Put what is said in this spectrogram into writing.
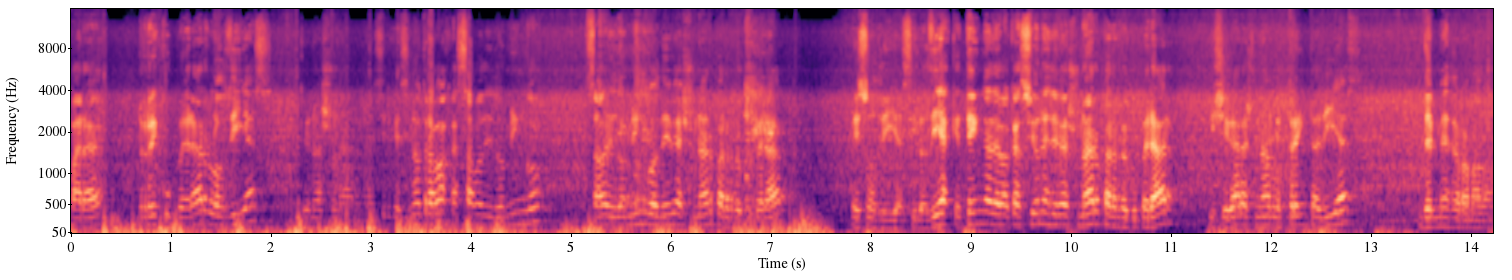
para recuperar los días que no ayunaron. Es decir, que si no trabaja sábado y domingo, sábado y domingo debe ayunar para recuperar esos días. Y los días que tenga de vacaciones debe ayunar para recuperar y llegar a ayunar los 30 días del mes de Ramadán.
